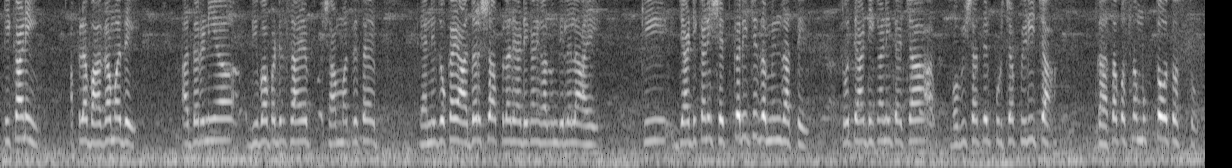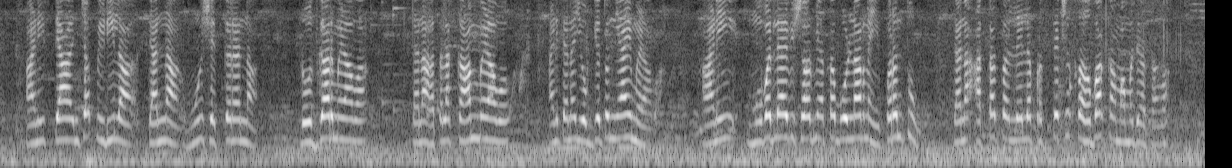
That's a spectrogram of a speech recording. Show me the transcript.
ठिकाणी आपल्या भागामध्ये आदरणीय दिबा पटेल साहेब श्याम म्हात्रे साहेब यांनी जो काही आदर्श आपल्याला या ठिकाणी घालून दिलेला आहे की ज्या ठिकाणी शेतकरीची जमीन जाते तो त्या ठिकाणी त्याच्या भविष्यातील पुढच्या पिढीच्या घासापासून मुक्त होत असतो आणि त्यांच्या पिढीला त्यांना मूळ शेतकऱ्यांना रोजगार मिळावा त्यांना हाताला काम मिळावं आणि त्यांना योग्य तो न्याय मिळावा. आणि मोबदल्या या विषयावर मी आता बोलणार नाही परंतु त्यांना आता चाललेल्या प्रत्यक्ष सहभाग कामामध्ये असावा.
